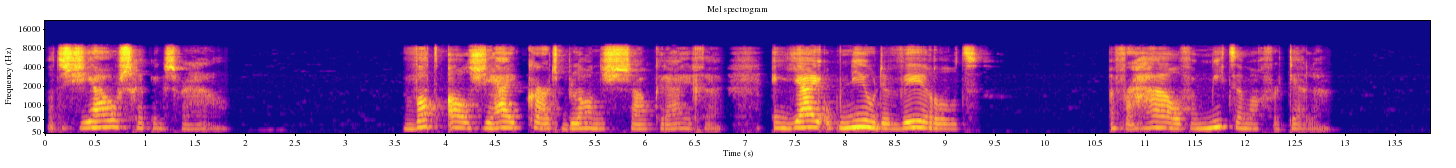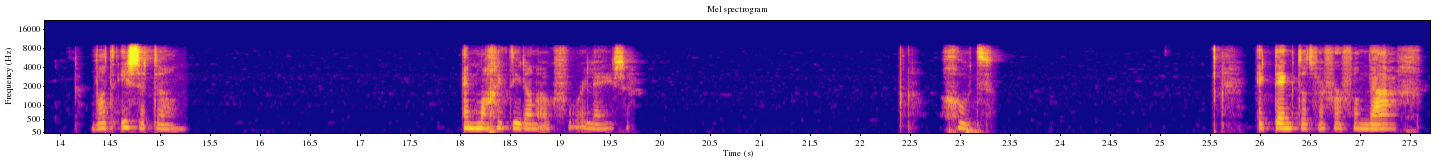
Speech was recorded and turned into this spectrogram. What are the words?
Wat is jouw scheppingsverhaal? Wat als jij carte blanche zou krijgen en jij opnieuw de wereld een verhaal of een mythe mag vertellen? Wat is het dan? En mag ik die dan ook voorlezen? Goed. Ik denk dat we voor vandaag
